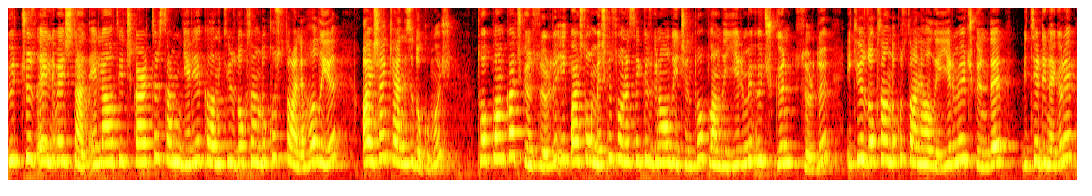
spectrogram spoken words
355'ten 56'yı çıkartırsam geriye kalan 299 tane halıyı Ayşen kendisi dokumuş. Toplam kaç gün sürdü? İlk başta 15 gün sonra 8 gün olduğu için toplamda 23 gün sürdü. 299 tane halıyı 23 günde bitirdiğine göre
